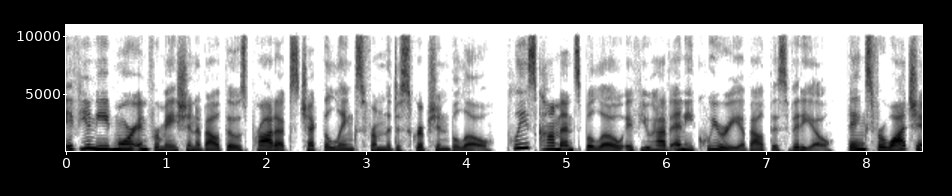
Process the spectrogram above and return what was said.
If you need more information about those products check the links from the description below. Please comments below if you have any query about this video. Thanks for watching.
